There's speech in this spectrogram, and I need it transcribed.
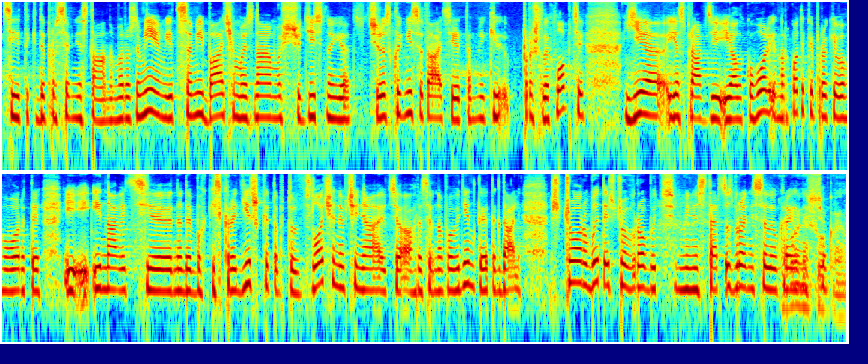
ці такі депресивні стани? Ми розуміємо і самі бачимо і знаємо, що дійсно є через складні ситуації, там які пройшли хлопці, є, є справді і алкоголь, і наркотики, про які ви говорите, і, і, і навіть, е, не дай Бог, якісь крадіжки, тобто злочини вчиняються, агресивна поведінка і так далі. Що робити, що робить Міністерство Збройні Сили України? Збройні Сили України.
